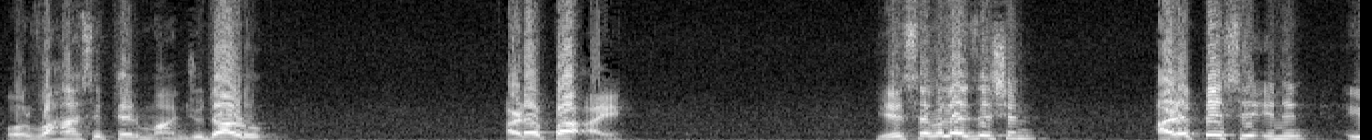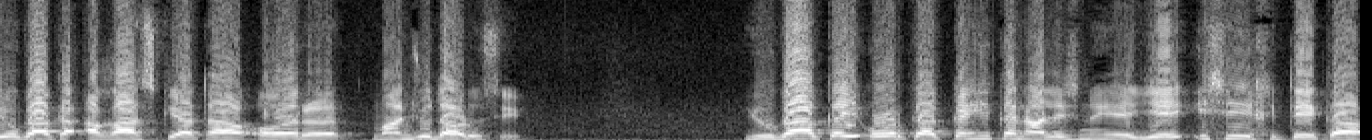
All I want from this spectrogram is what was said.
اور وہاں سے پھر مانجو داڑو اڑپا آئے۔ یہ سیولائزیشن اڑپے سے ان یوگا کا آغاز کیا تھا اور مانجو داڑو سے۔ یوگا کئی اور کا کہیں کا نالج نہیں ہے، یہ اسی خطے کا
